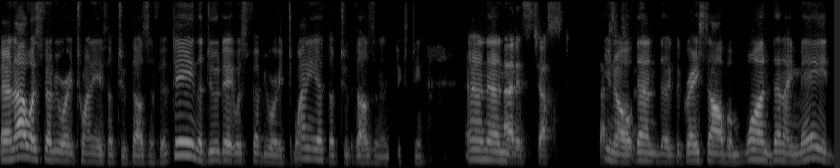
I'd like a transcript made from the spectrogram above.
And that was February 20th of 2015. The due date was February 20th of 2016. And then that is just that's you know, then the the Grace album won. Then I made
